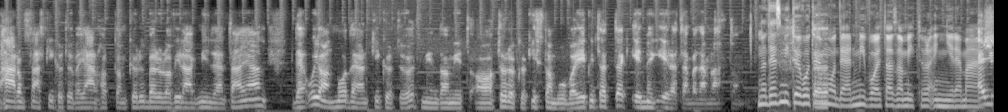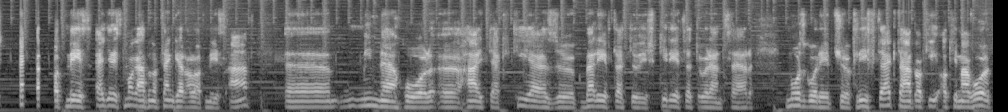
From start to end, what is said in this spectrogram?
300 kikötőbe járhattam körülbelül a világ minden táján, de olyan modern kikötőt, mint amit a törökök Isztambulba építettek, én még életemben nem láttam. Na de ez mitől volt olyan modern? Mi volt az, amitől ennyire más? Egy, alatt mész, egyrészt magában a tenger alatt mész át, mindenhol high-tech kijelzők, beléptető és kiléptető rendszer, mozgólépcsők, liftek, tehát aki, aki már volt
